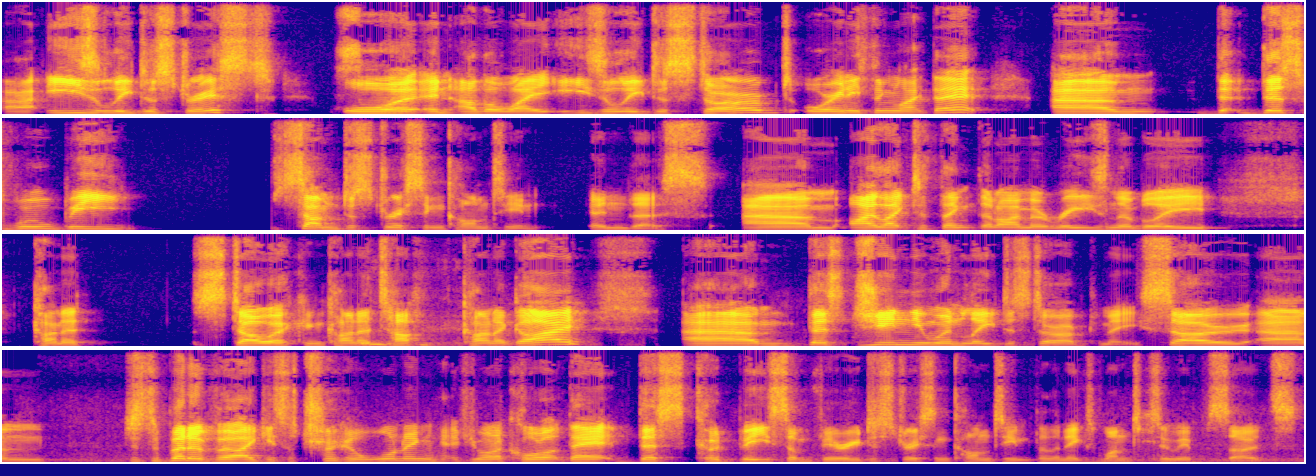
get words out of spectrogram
uh, easily distressed or in other way easily disturbed or anything like that, um, th- this will be some distressing content in this. Um, I like to think that I'm a reasonably kind of stoic and kind of tough kind of guy. Um, this genuinely disturbed me. So, um, just a bit of, a, I guess, a trigger warning, if you want to call it that. This could be some very distressing content for the next one to two episodes.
